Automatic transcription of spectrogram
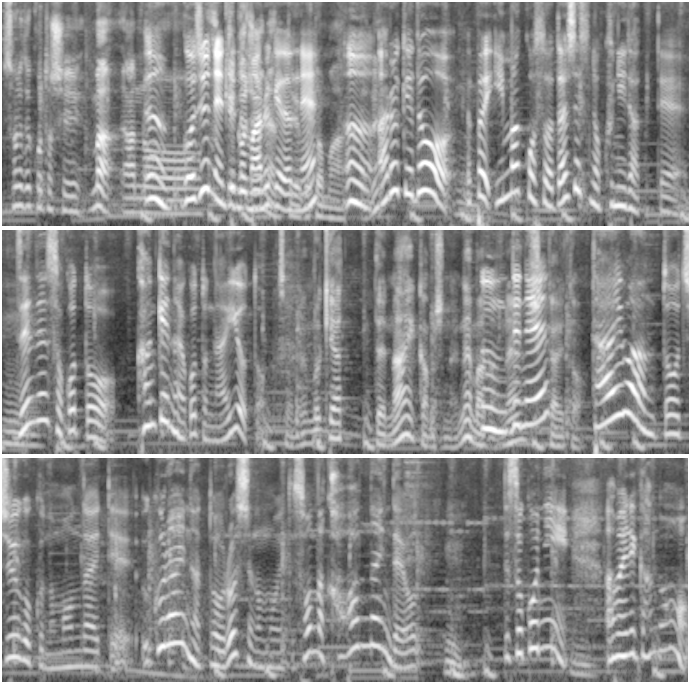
それで今年まああうん、の50年っていうのもあるけどね。復帰50年っていうん、あるけど、うん。やっぱり今こそ私たちの国だってうん。全然そこと関係ないことないよと。そうね向き合ってないかもしれないねまだね,、うん。でね台湾と中国の問題ってウクライナとロシアの問題ってそんな変わんないんだよ。うんでそこにアメリカの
